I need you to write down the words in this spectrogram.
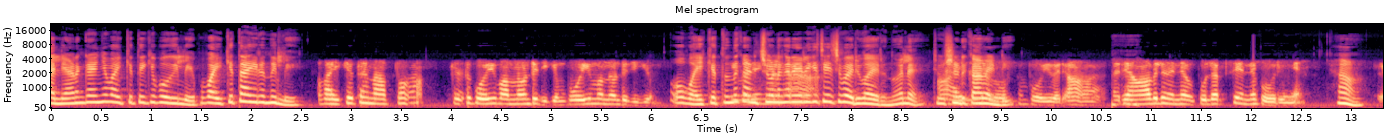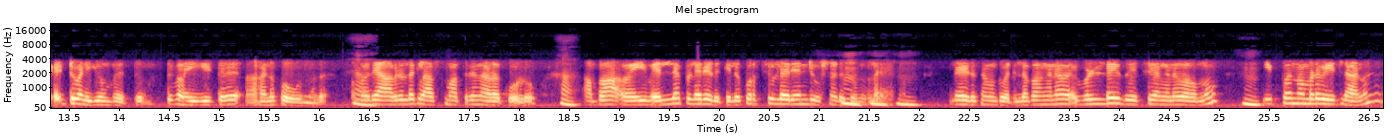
കല്യാണം കഴിഞ്ഞ് വൈക്കത്തേക്ക് പോയില്ലേ? അപ്പൊ വൈക്കത്തായിരുന്നില്ലേ? വൈക്കത്താണ്. അപ്പൊ വൈക്കത്ത് പോയി വന്നോണ്ടിരിക്കും പോയി വന്നോണ്ടിരിക്കും. ഓ വൈക്കത്തുനിന്ന് കണിച്ചുകുളങ്ങരയിലേക്ക് ചേച്ചി വരുമായിരുന്നു അല്ലേ? ട്യൂഷൻ എടുക്കാൻ വേണ്ടി. പോയി വരും. ആ രാവിലെ തന്നെ പുലർച്ചെ തന്നെ പോരും ഞാൻ. എട്ട് മണിക്ക് മുമ്പ് എത്തും. വൈകിട്ട് ആണ് പോകുന്നത്. അപ്പൊ രാവിലെയുള്ള ക്ലാസ് മാത്രമേ നടക്കുള്ളൂ. അപ്പൊ എല്ലാ പിള്ളേരും എടുക്കില്ല. കുറച്ച് പിള്ളേരെ ട്യൂഷൻ എടുക്കുന്നുള്ളേ. എടുത്ത് നമുക്ക് പറ്റില്ല. അപ്പൊ അങ്ങനെ ഇവളുടെ ഇത് വെച്ച് അങ്ങനെ തുറന്നു. ഇപ്പൊ നമ്മുടെ വീട്ടിലാണ്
